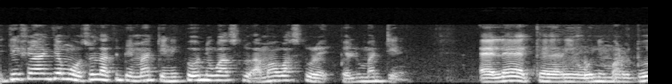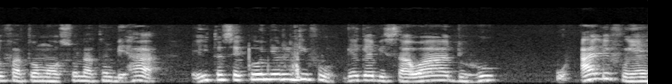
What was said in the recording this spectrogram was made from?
ìdí fi wá ń jẹ́ mawsulatu bimádì ni pé ó ní waslu àmọ́ waslu rẹ̀ pẹ̀lú mádì ni ẹlẹ́ẹ̀kẹrin òun ni mardufatun mawsulatun biha èyí tó ṣe pé ó ní rídífù gẹ́gẹ́ bí sawaduhu. Alifu yẹn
